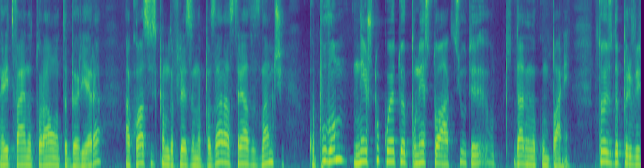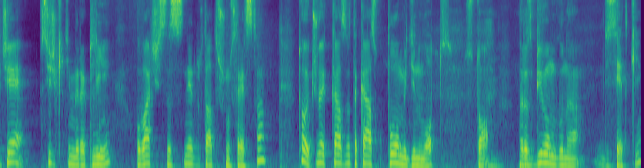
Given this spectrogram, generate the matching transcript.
Нали, това е натуралната бариера. Ако аз искам да влеза на пазара, аз трябва да знам, че купувам нещо, което е поне 100 акции от, от дадена компания. Тоест да привлече всичките миракли, обаче с недостатъчно средства. Той човек казва така, аз купувам един лот, 100, разбивам го на десетки,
